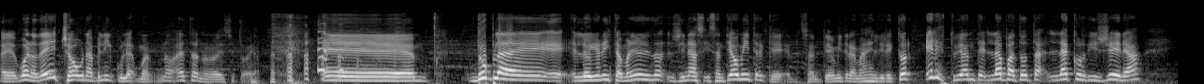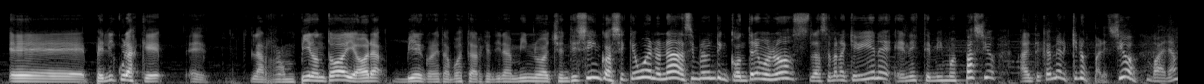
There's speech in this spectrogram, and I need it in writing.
eh, bueno, de hecho, una película, bueno, no, esto no lo voy a decir todavía. Eh, dupla de eh, los guionistas Mariano Ginás y Santiago Mitre, que Santiago Mitre además es el director, El Estudiante, La Patota, La Cordillera, películas que la rompieron toda y ahora vienen con esta apuesta de Argentina en 1985. Así que bueno, nada, simplemente encontrémonos la semana que viene en este mismo espacio a intercambiar qué nos pareció. Bueno.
